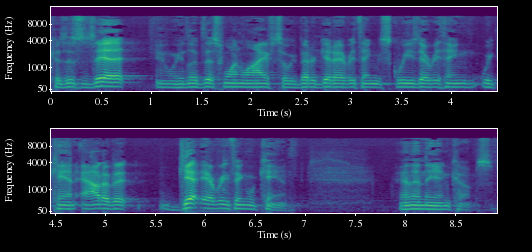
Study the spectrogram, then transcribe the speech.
because this is it, and we live this one life, so we better get everything, squeeze everything we can out of it, get everything we can. And then the end comes.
